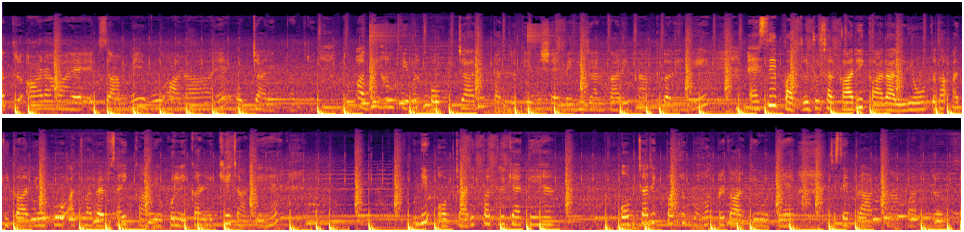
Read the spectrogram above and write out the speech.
पत्र आ रहा है एग्ज़ाम में वो आ रहा है औपचारिक पत्र। तो अभी हम केवल औपचारिक पत्र के विषय में ही जानकारी प्राप्त करेंगे। ऐसे पत्र जो सरकारी कार्यालयों तथा अधिकारियों को अथवा व्यावसायिक कार्यों को लेकर लिखे जाते हैं, उन्हें औपचारिक पत्र कहते हैं। औपचारिक पत्र बहुत प्रकार के होते हैं, जैसे प्रार्थना पत्र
